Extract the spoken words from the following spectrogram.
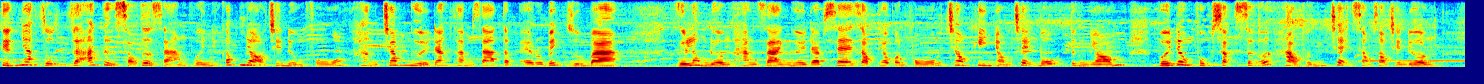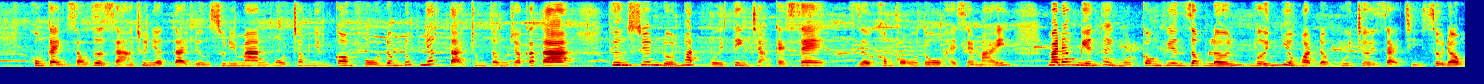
Tiếng nhạc rộn rã từ 6 giờ sáng với những góc nhỏ trên đường phố, hàng trăm người đang tham gia tập aerobic Zumba. Dưới lòng đường, hàng dài người đạp xe dọc theo con phố, trong khi nhóm chạy bộ từng nhóm với đồng phục sặc sỡ, hào hứng chạy song song trên đường. Khung cảnh 6 giờ sáng Chủ nhật tại đường Sudirman, một trong những con phố đông đúc nhất tại trung tâm Jakarta, thường xuyên đối mặt với tình trạng kẹt xe, giờ không có ô tô hay xe máy, mà đang biến thành một công viên rộng lớn với nhiều hoạt động vui chơi giải trí sôi động.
